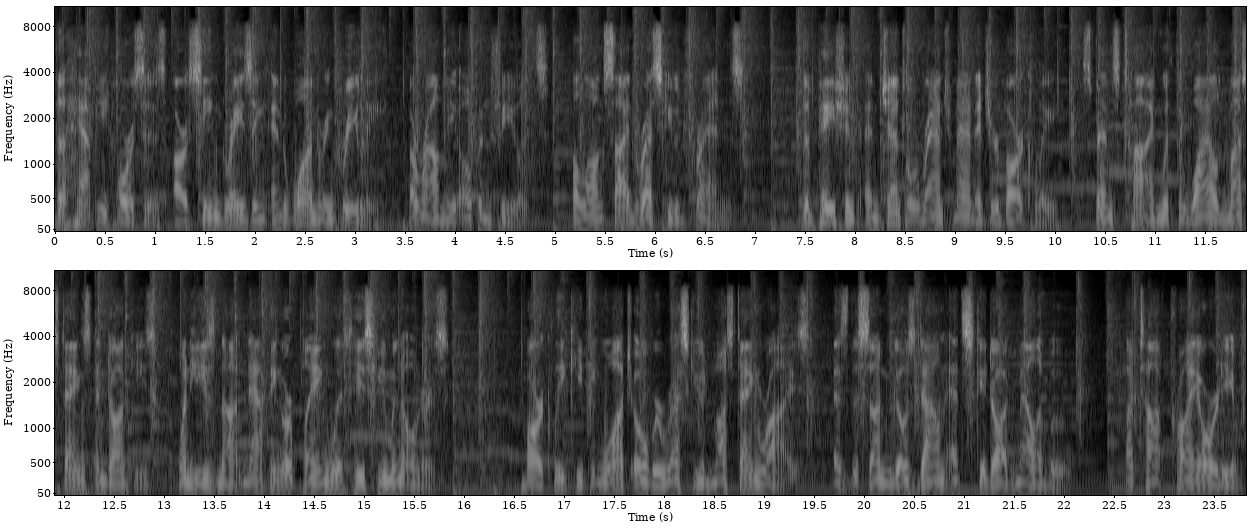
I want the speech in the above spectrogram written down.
The happy horses are seen grazing and wandering freely around the open fields, alongside rescued friends. The patient and gentle ranch manager Barkley spends time with the wild mustangs and donkeys when he's not napping or playing with his human owners. Barkley keeping watch over rescued Mustang Rise as the sun goes down at Skydog Malibu. A top priority of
